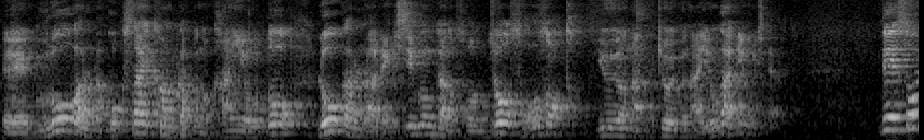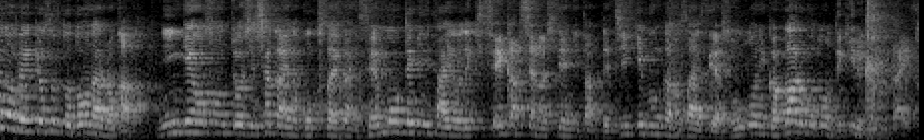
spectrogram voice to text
えー、グローバルな国際感覚の寛容とローカルな歴史文化の尊重創造というような教育内容が用意してある。でそういうのを勉強するとどうなるのか。人間を尊重し社会の国際化に専門的に対応でき生活者の視点に立って地域文化の再生や創造に関わることのできる人材と。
